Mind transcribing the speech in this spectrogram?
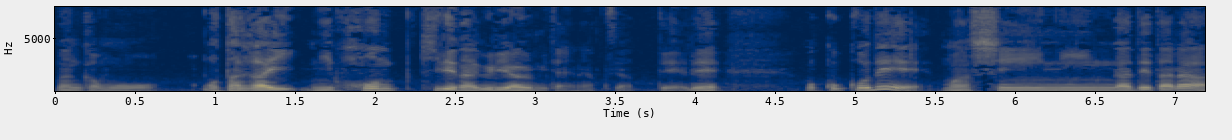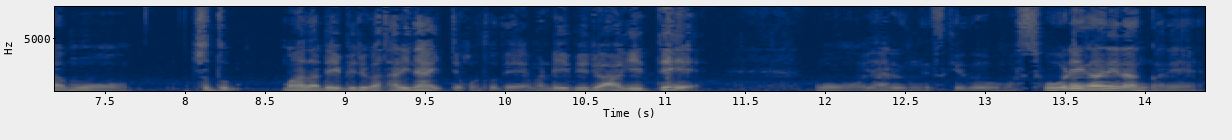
なんかもう、お互いに本気で殴り合うみたいなやつやって、で、ここで、まあ、死人が出たら、もう、ちょっと、まだレベルが足りないってことで、まあ、レベル上げて、もうやるんですけど、それがね、なんかね、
